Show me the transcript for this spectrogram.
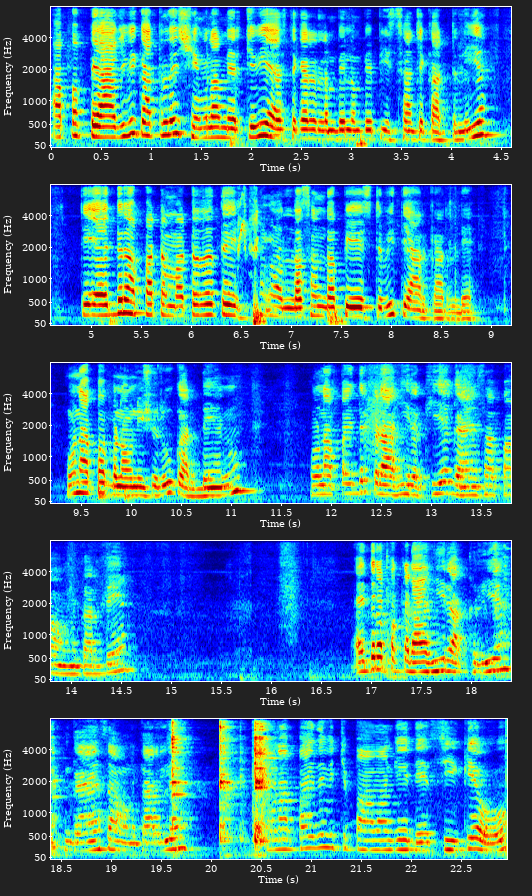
ਆਪਾਂ ਪਿਆਜ਼ ਵੀ ਕੱਟ ਲਏ, ਸ਼ਿਮਲਾ ਮਿਰਚ ਵੀ ਇਸ ਤਰ੍ਹਾਂ ਲੰਬੇ ਲੰਬੇ ਪੀਸਾਂ 'ਚ ਕੱਟ ਲਈ ਆ। ਤੇ ਇੱਧਰ ਆਪਾਂ ਟਮਾਟਰ ਤੇ ਲਸਣ ਦਾ ਪੇਸਟ ਵੀ ਤਿਆਰ ਕਰ ਲਿਆ। ਹੁਣ ਆਪਾਂ ਬਣਾਉਣੀ ਸ਼ੁਰੂ ਕਰਦੇ ਹਾਂ ਇਹਨੂੰ। ਹੁਣ ਆਪਾਂ ਇੱਧਰ ਕੜਾਹੀ ਰੱਖੀ ਹੈ ਗੈਸ ਆਪਾਂ ਔਨ ਕਰਦੇ ਹਾਂ ਇੱਧਰ ਆਪਾਂ ਕੜਾਹੀ ਰੱਖ ਲਈ ਹੈ ਗੈਸ ਔਨ ਕਰ ਲਿਆ ਹੁਣ ਆਪਾਂ ਇਹਦੇ ਵਿੱਚ ਪਾਵਾਂਗੇ ਦੇਸੀ ਘਿਓ।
